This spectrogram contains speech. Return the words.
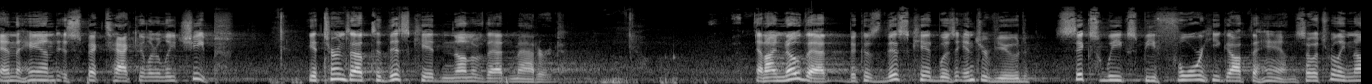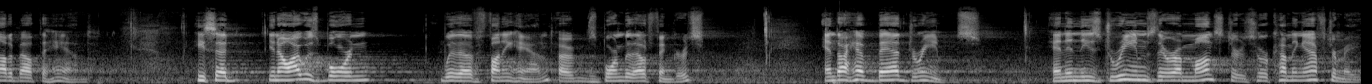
and the hand is spectacularly cheap. It turns out to this kid, none of that mattered. And I know that because this kid was interviewed six weeks before he got the hand. So it's really not about the hand. He said, You know, I was born with a funny hand, I was born without fingers, and I have bad dreams. And in these dreams, there are monsters who are coming after me.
